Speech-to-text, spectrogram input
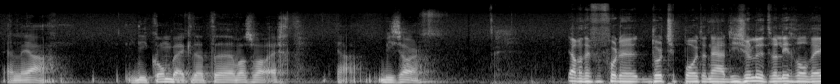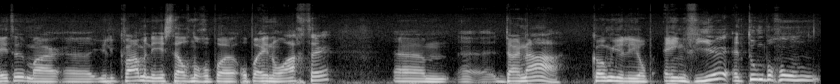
En ja, die comeback, dat eh, was wel echt ja, bizar. Ja, want even voor de Dordtje supporter, nou ja, die zullen het wellicht wel weten. Maar jullie kwamen in de eerste helft nog op, op 1-0 achter. Ehm, eh, daarna komen jullie op 1-4. En toen begon,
